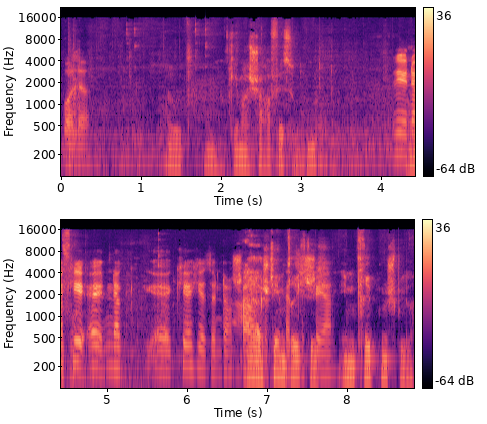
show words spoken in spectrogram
Wolle. Na gut, dann gehen wir Schafe suchen. Nee, in der, äh, in der äh, Kirche sind doch Schafe. Ah ja, stimmt, richtig. Im Krippenspiel.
